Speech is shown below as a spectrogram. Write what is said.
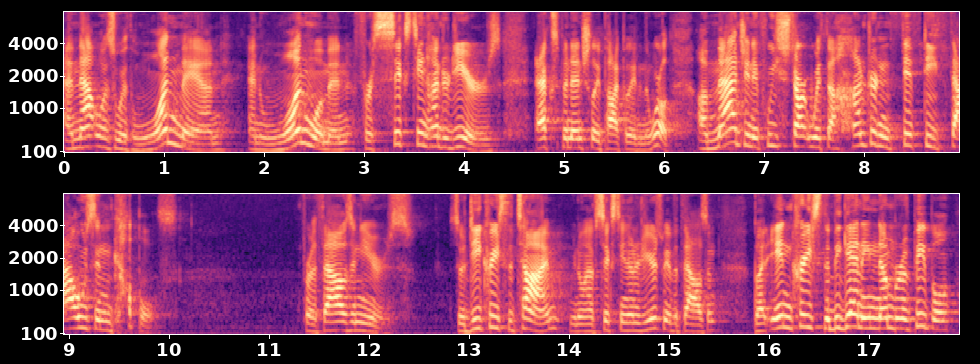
And that was with one man and one woman for 1,600 years exponentially populating the world. Imagine if we start with 150,000 couples for 1,000 years. So decrease the time. We don't have 1,600 years, we have 1,000. But increase the beginning number of people.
